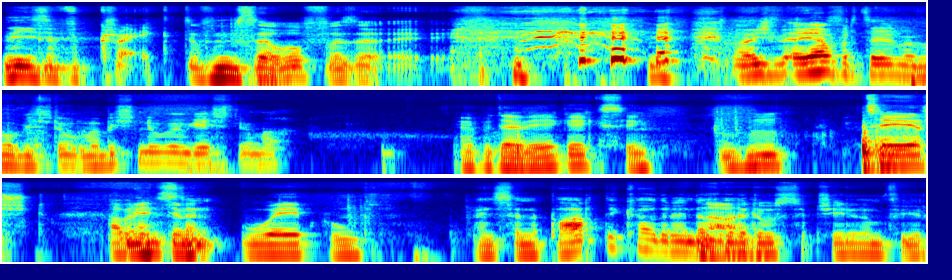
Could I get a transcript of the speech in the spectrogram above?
Und ich so vercrackt auf dem Sofa, so. Weißt ja, erzähl mir, wo bist du? Wo bist du gestern gemacht? über den Weg gewesen. Mhm. Zuerst Aber mit wenn's dem UE-Punkt. Haben sie eine Party gehabt oder haben sie Nein. einfach draußen chillen und Feuer?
